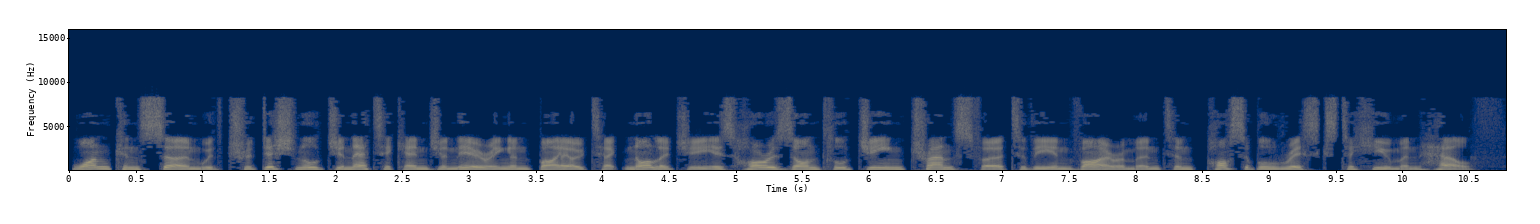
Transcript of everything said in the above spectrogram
One concern with traditional genetic engineering and biotechnology is horizontal gene transfer to the environment and possible risks to human health.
